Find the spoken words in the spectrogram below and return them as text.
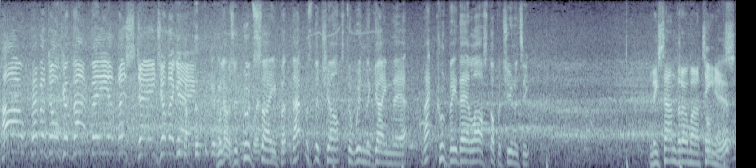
How pivotal could that be at this stage of the game? Well, it was a good save, but that was the chance to win the game there. That could be their last opportunity. Lisandro Martinez.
